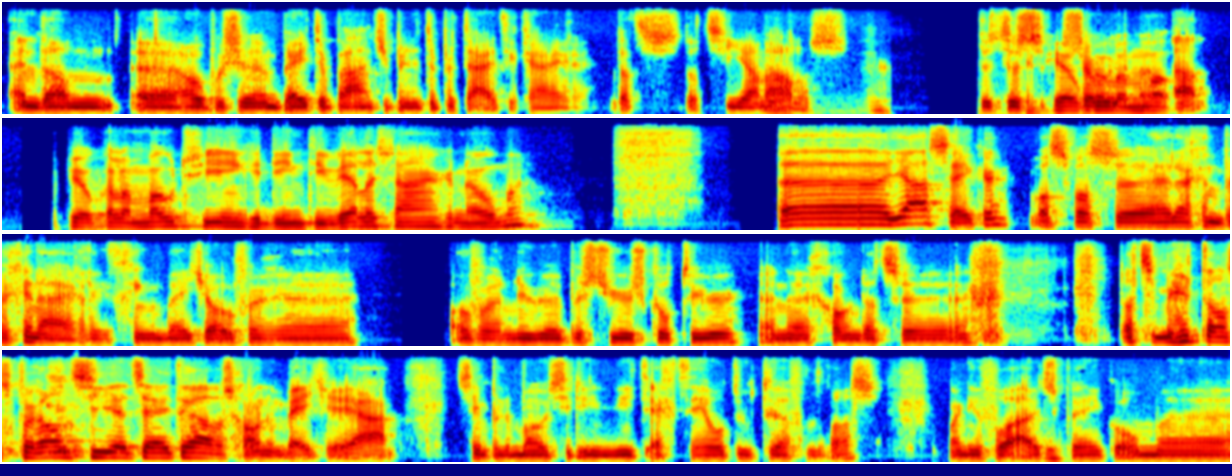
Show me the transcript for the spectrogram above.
En dan eh, hopen ze een beter baantje binnen de partij te krijgen. Dat, is, dat zie je aan alles. Dus, dus Heb je ook zo, Heb je ook al een motie ingediend die wel is aangenomen? Eh, ja, zeker. Was, was eh, heel erg in het begin eigenlijk. Het ging een beetje over, over een nieuwe bestuurscultuur. En gewoon dat ze, dat ze meer transparantie, et cetera. was gewoon een beetje, ja, simpele motie die niet echt heel toetreffend was. Maar in ieder geval uitspreken om, eh,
